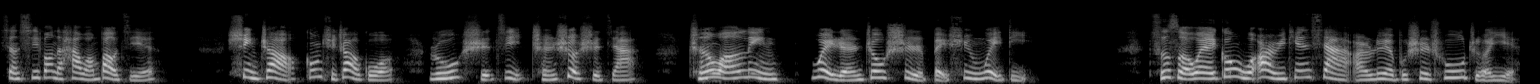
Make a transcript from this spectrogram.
向西方的汉王报捷，训赵，攻取赵国。如《史记·陈涉世家》，陈王令魏人周氏北训魏地，此所谓攻无二于天下而略不世出者也。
